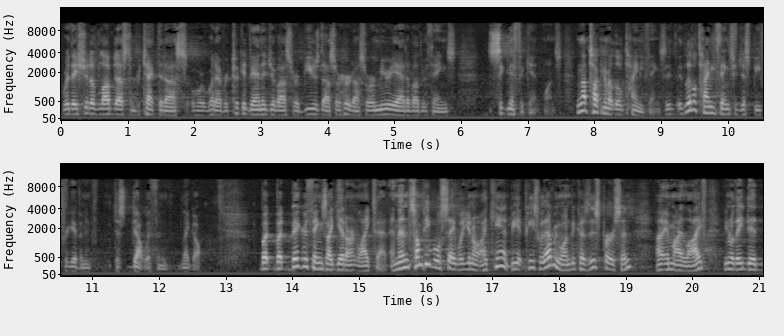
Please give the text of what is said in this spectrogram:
where they should have loved us and protected us or whatever, took advantage of us or abused us or hurt us or a myriad of other things, significant ones. I'm not talking about little tiny things. It, it, little tiny things should just be forgiven and just dealt with and let go. But, but bigger things I get aren't like that. And then some people say, well, you know, I can't be at peace with everyone because this person uh, in my life, you know, they did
